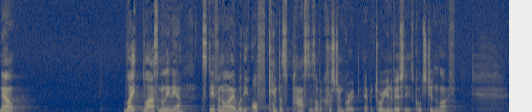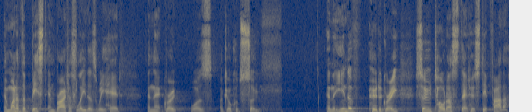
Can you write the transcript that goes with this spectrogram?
Now, late last millennia, Steph and I were the off campus pastors of a Christian group at Victoria University. It's called Student Life. And one of the best and brightest leaders we had in that group was a girl called Sue. In the end of her degree, Sue told us that her stepfather,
